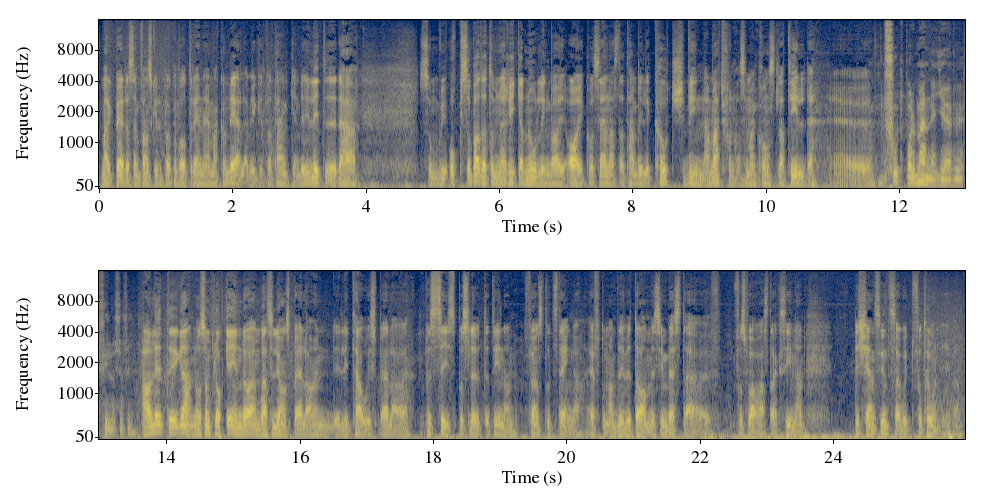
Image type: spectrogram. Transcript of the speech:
Mark Pedersen för han skulle plocka bort René Makondela vilket var tanken. Det är ju lite det här som vi också pratat om när Rickard Norling var i AIK senast att han ville coachvinna matcherna så man konstlar till det. Eh, Fotboll manager filosofi. Ja lite grann och som plocka in då en brasiliansk spelare och en litauisk spelare precis på slutet innan fönstret stänger efter man blivit av med sin bästa försvarare strax innan. Det känns ju inte särskilt förtroendegivande.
